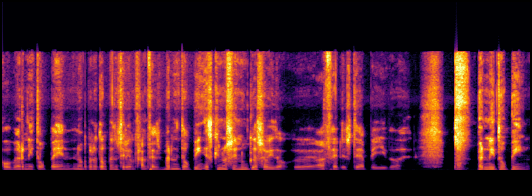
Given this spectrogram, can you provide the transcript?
O Bernie Taupin. No, pero Taupin sería en francés. Bernie Taupin. Es que no sé, nunca he sabido eh, hacer este apellido. Eh. Bernie Taupin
